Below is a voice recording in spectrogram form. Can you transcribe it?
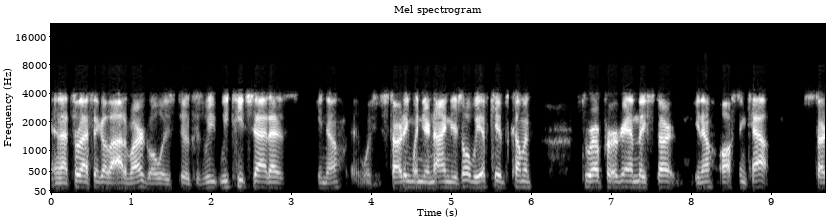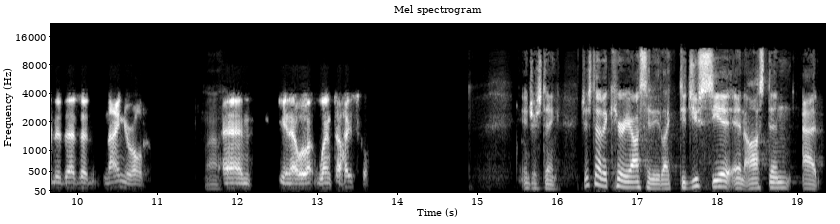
And that's what I think a lot of our goalies do because we, we teach that as, you know, starting when you're nine years old. We have kids coming through our program. They start, you know, Austin Kaut started as a nine year old wow. and, you know, went to high school. Interesting. Just out of curiosity, like, did you see it in Austin at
